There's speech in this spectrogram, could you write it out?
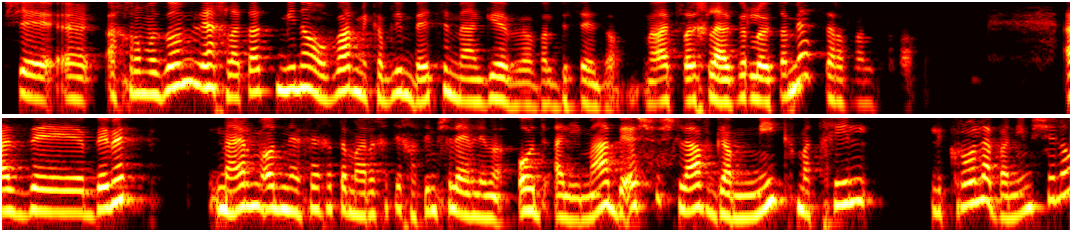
שהכרומוזום להחלטת מין העובר מקבלים בעצם מהגבר, אבל בסדר, נראה לי צריך להעביר לו את המסר, אבל סבבה. אז אה, באמת, מהר מאוד נהפכת המערכת יחסים שלהם למאוד אלימה, באיזשהו שלב גם מיק מתחיל לקרוא לבנים שלו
